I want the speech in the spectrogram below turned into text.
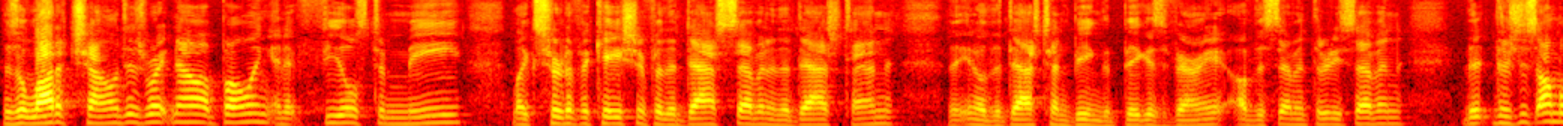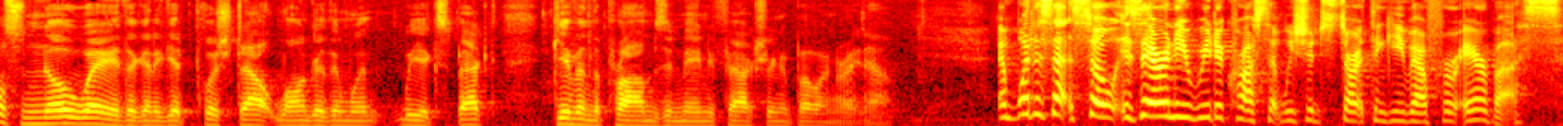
There's a lot of challenges right now at Boeing, and it feels to me like certification for the Dash 7 and the Dash 10. The, you know, the Dash 10 being the biggest variant of the 737. there's just almost no way they're going to get pushed out longer than what we expect, given the problems in manufacturing at Boeing right now. And what is that? So, is there any read across that we should start thinking about for Airbus?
